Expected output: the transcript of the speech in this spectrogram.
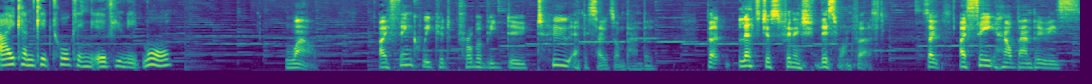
I can keep talking if you need more. Wow. I think we could probably do two episodes on bamboo. But let's just finish this one first. So I see how bamboo is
